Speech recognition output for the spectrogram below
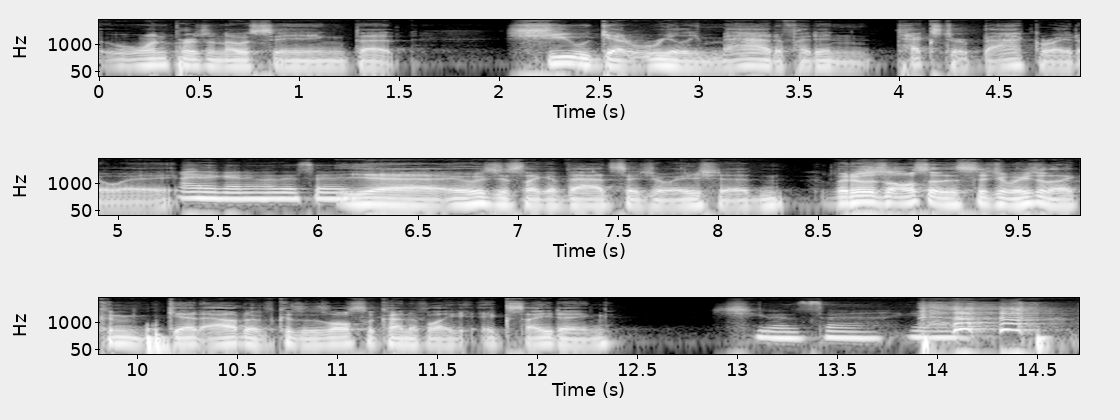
one person I was seeing that she would get really mad if I didn't text her back right away. I think I know who this is. Yeah, it was just like a bad situation. But it was also this situation that I couldn't get out of because it was also kind of like exciting. She was, uh, yeah.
